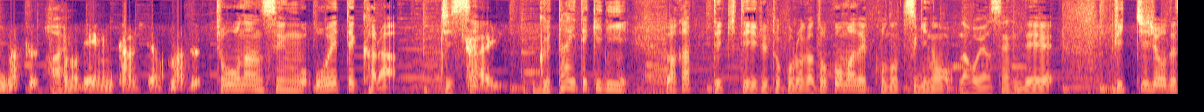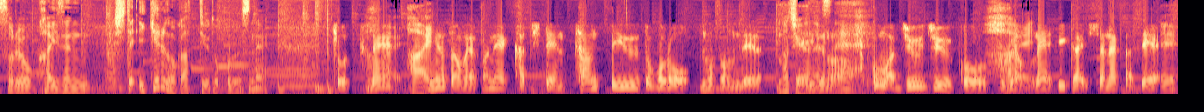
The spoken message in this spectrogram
います、はい。このゲームに関してはまず。湘南戦を終えてから実際、はい。具体的に分かってきているところがどこまでこの次の名古屋戦でピッチ上でそれを改善していけるのかっていうところですね。そうですね、はい。はい。皆さんはやっぱね、勝ち点3っていうところを望んで間違いないいるのは、ですね。そこは重々こうはい僕らもね、理解した中で、え。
